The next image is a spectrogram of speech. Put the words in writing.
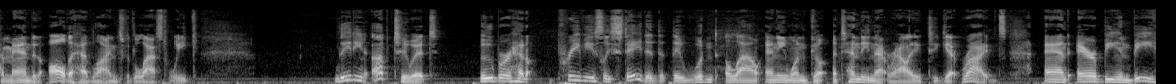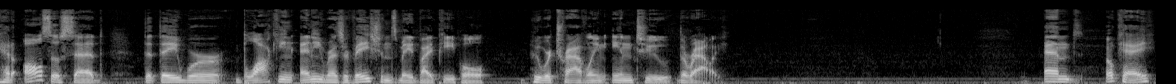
commanded all the headlines for the last week. Leading up to it, Uber had previously stated that they wouldn't allow anyone go- attending that rally to get rides. And Airbnb had also said that they were blocking any reservations made by people who were traveling into the rally. And, okay,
